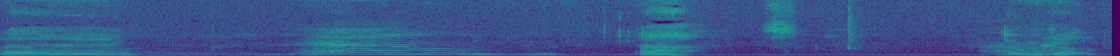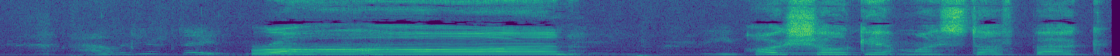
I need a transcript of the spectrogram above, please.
Dang. No. Ah, There we go. I would just say run! I shall get my stuff back.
